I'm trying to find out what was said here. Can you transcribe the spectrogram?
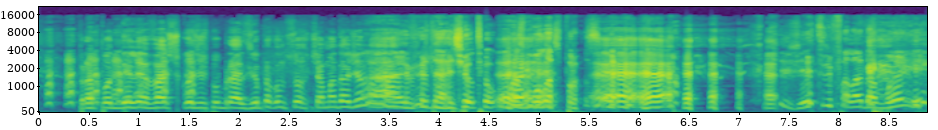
para poder levar as coisas pro Brasil para quando sortear mandar de lá. Ah, é verdade, eu tenho algumas mulas próximas. É, é. Que jeito de falar da mãe, hein?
